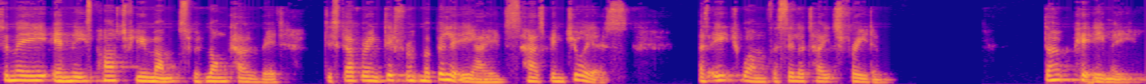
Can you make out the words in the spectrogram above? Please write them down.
To me, in these past few months with long COVID, discovering different mobility aids has been joyous as each one facilitates freedom. Don't pity me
